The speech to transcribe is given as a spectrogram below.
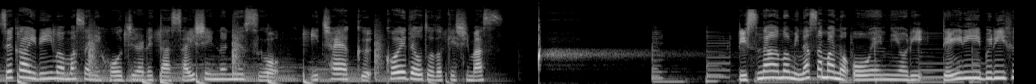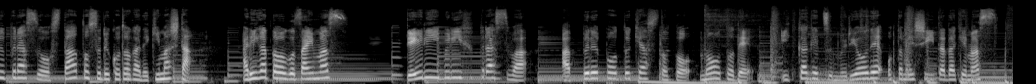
世界で今まさに報じられた最新のニュースをいち早く声でお届けします。リスナーの皆様の応援によりデイリーブリーフプラスをスタートすることができました。ありがとうございます。デイリーブリーフプラスは Apple Podcast と Note で1ヶ月無料でお試しいただけます。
